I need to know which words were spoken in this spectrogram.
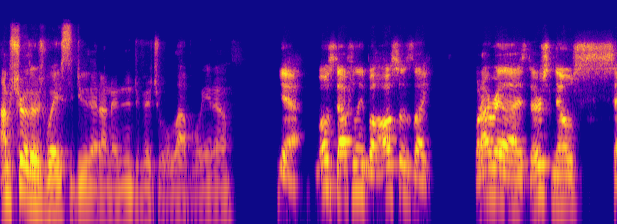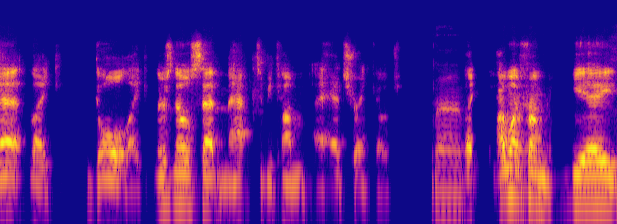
I'm sure there's ways to do that on an individual level, you know? Yeah, most definitely. But also, it's like what I realized there's no set, like, goal. Like there's no set map to become a head strength coach. Right. Like I went right. from GA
